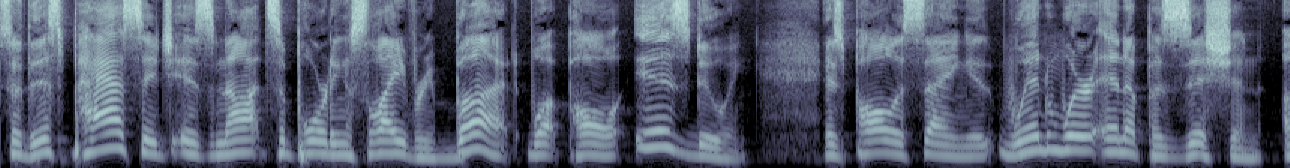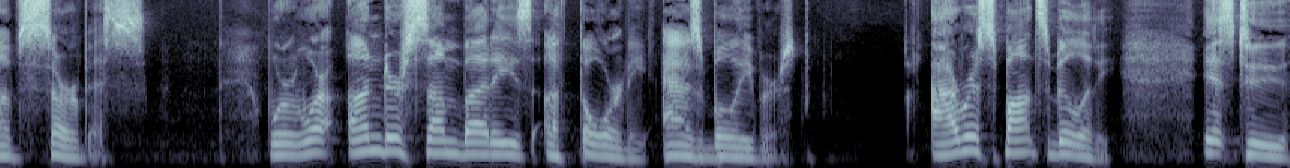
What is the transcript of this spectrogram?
So, this passage is not supporting slavery, but what Paul is doing is Paul is saying is when we're in a position of service, where we're under somebody's authority as believers, our responsibility is to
